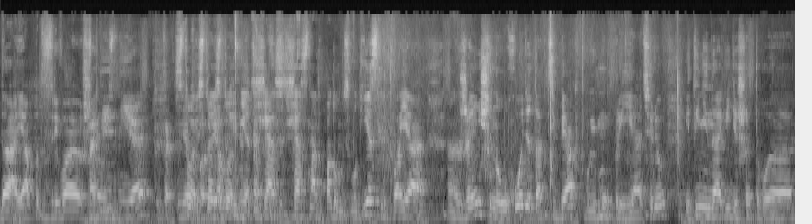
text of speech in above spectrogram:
Да, я подозреваю, что... Надеюсь, не я. Ты так Стой, стой, стой, нет, сейчас, сейчас надо подумать. Вот если твоя э, женщина уходит от тебя к твоему приятелю, и ты ненавидишь этого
